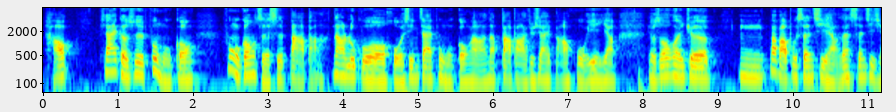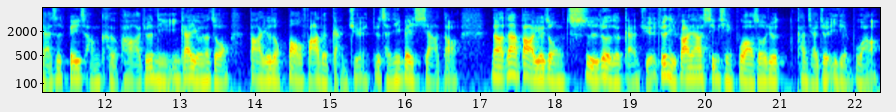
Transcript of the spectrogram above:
好，下一个是父母宫。父母宫指的是爸爸。那如果火星在父母宫啊，那爸爸就像一把火焰一样，有时候会觉得，嗯，爸爸不生气好，但生气起来是非常可怕。就是你应该有那种爸爸有种爆发的感觉，就曾经被吓到。那当然，爸爸有一种炽热的感觉，就是你发现他心情不好的时候，就看起来就一点不好。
